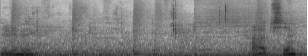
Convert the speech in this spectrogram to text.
Mm. Ouch.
